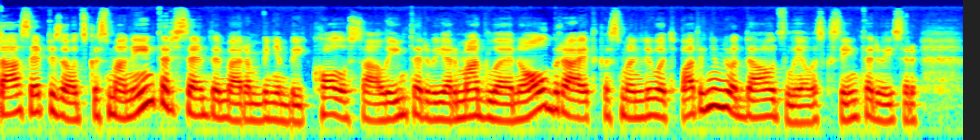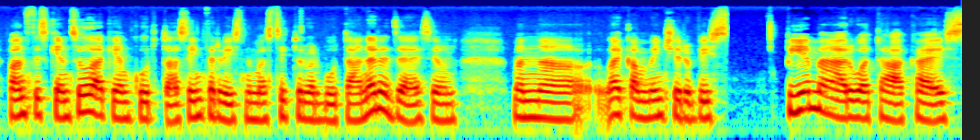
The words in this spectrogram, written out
tās epizodes, kas man interesē, piemēram, viņam bija kolosāla intervija ar Madlēnu Olbraitu, kas man ļoti patīk. Viņam ļoti daudz lieliskas intervijas ar fantastiskiem cilvēkiem, kur tās intervijas nemaz citur varbūt tā neredzēsi. Un man laikam viņš ir vispiemērotākais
